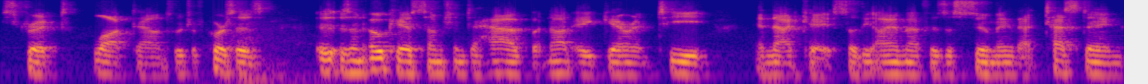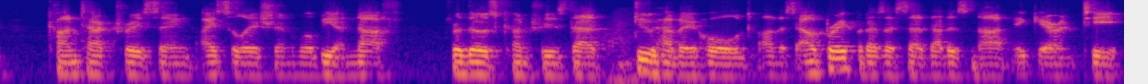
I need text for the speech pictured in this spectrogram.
strict lockdowns, which of course is is an okay assumption to have, but not a guarantee in that case. So the IMF is assuming that testing, contact tracing, isolation will be enough for those countries that do have a hold on this outbreak. But as I said, that is not a guarantee.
